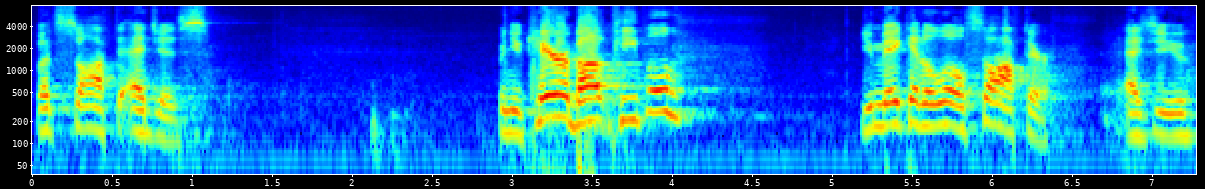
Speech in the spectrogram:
but soft edges. When you care about people, you make it a little softer as you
